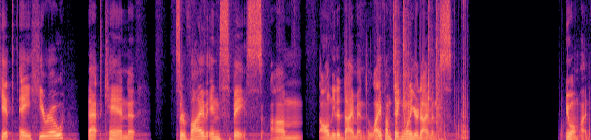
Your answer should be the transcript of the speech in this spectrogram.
get a hero that can survive in space. Um, I'll need a diamond. Life, I'm taking one of your diamonds. You won't mind.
